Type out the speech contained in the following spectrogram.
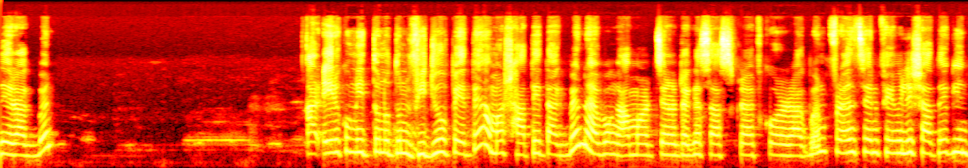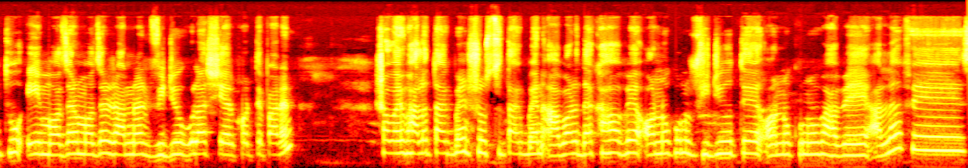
দিয়ে রাখবেন। আর এরকম নিত্য নতুন ভিডিও পেতে আমার সাথে থাকবেন এবং আমার চ্যানেলটাকে সাবস্ক্রাইব করে রাখবেন। ফ্রেন্ডস এন্ড ফ্যামিলির সাথে কিন্তু এই মজার মজার রান্নার ভিডিওগুলো শেয়ার করতে পারেন। সবাই ভালো থাকবেন, সুস্থ থাকবেন। আবার দেখা হবে অন্য কোনো ভিডিওতে অন্য কোনোভাবে। আল্লাহ হাফেজ।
